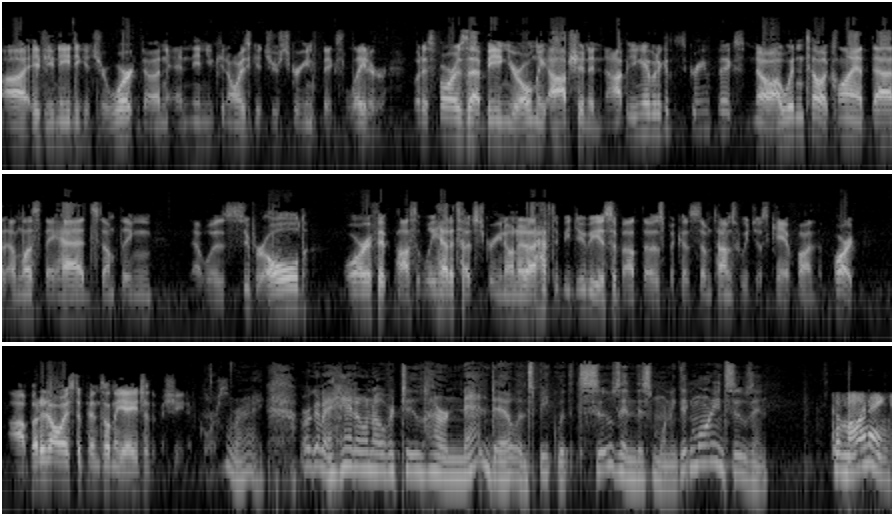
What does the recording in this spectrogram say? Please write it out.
Uh, if you need to get your work done, and then you can always get your screen fixed later. But as far as that being your only option and not being able to get the screen fixed, no, I wouldn't tell a client that unless they had something that was super old or if it possibly had a touch screen on it. I have to be dubious about those because sometimes we just can't find the part. Uh, but it always depends on the age of the machine, of course. All right. We're going to head on over to Hernando and speak with Susan this morning. Good morning, Susan. Good morning.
